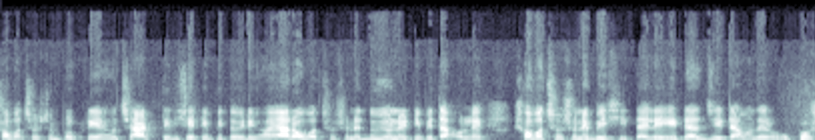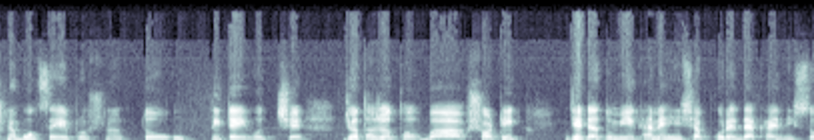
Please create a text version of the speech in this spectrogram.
সবাদ শোষণ প্রক্রিয়া হচ্ছে আটত্রিশ এটিপি তৈরি হয় আর অবাধ শোষণে দুই অণু এটিপি তাহলে সবাদ শোষণে বেশি। তাইলে এটা যেটা আমাদের প্রশ্নে বলছে, এই প্রশ্ন তো উক্তিটাই হচ্ছে যথাযথ বা সঠিক। যেটা তুমি এখানে হিসাব করে দেখাই দিছো।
